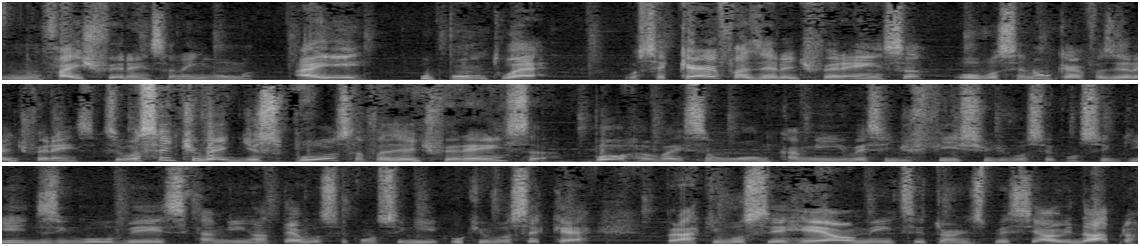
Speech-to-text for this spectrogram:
não faz diferença nenhuma. Aí, o ponto é, você quer fazer a diferença ou você não quer fazer a diferença? Se você estiver disposto a fazer a diferença, porra, vai ser um longo caminho, vai ser difícil de você conseguir desenvolver esse caminho até você conseguir o que você quer para que você realmente se torne especial. E dá para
